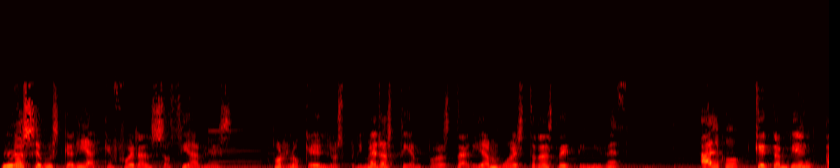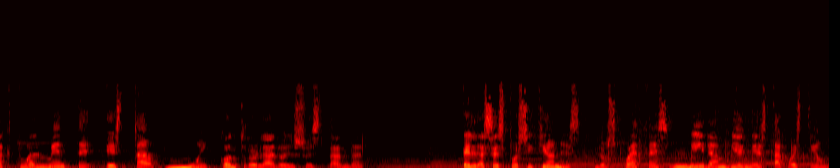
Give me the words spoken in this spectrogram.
No se buscaría que fueran sociables, por lo que en los primeros tiempos darían muestras de timidez, algo que también actualmente está muy controlado en su estándar. En las exposiciones, los jueces miran bien esta cuestión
